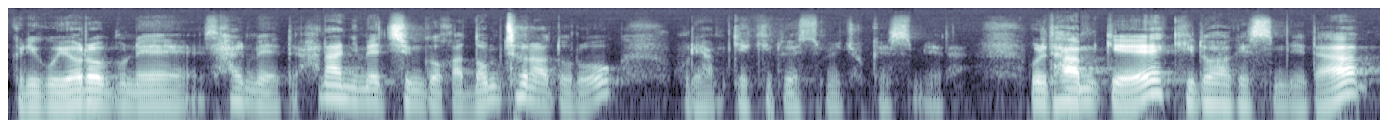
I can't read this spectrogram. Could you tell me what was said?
그리고 여러분의 삶에 하나님의 증거가 넘쳐나도록 우리 함께 기도했으면 좋겠습니다. 우리 다 함께 기도하겠습니다.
